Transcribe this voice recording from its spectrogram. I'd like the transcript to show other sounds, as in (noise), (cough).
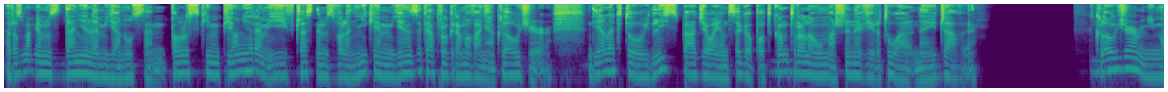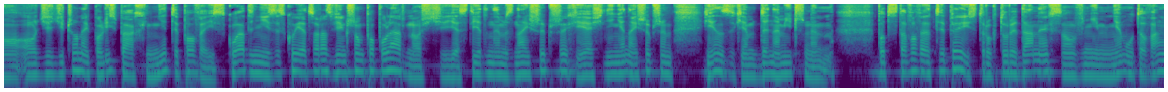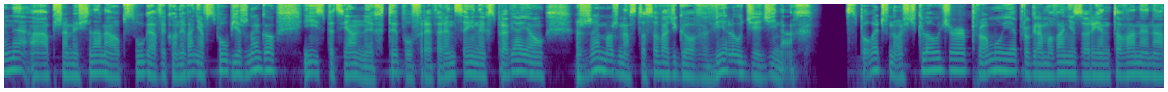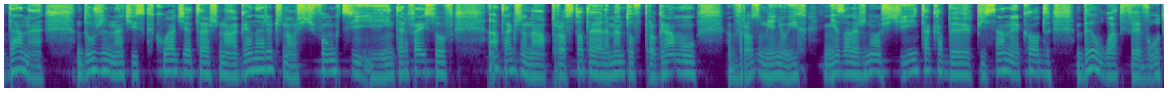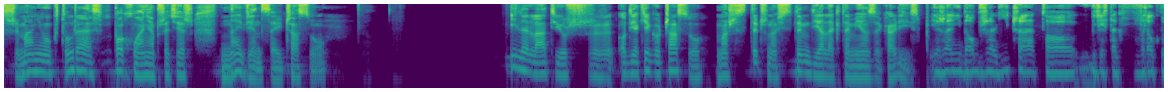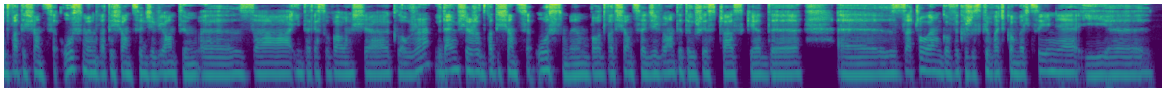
rozmawiam z Danielem Janusem, polskim pionierem i wczesnym zwolennikiem języka programowania Clojure, dialektu Lispa działającego pod kontrolą maszyny wirtualnej Java. Clojure, mimo odziedziczonej po lispach nietypowej składni, zyskuje coraz większą popularność. Jest jednym z najszybszych, jeśli nie najszybszym językiem dynamicznym. Podstawowe typy i struktury danych są w nim niemutowalne, a przemyślana obsługa wykonywania współbieżnego i specjalnych typów referencyjnych sprawiają, że można stosować go w wielu dziedzinach. Społeczność Clojure promuje programowanie zorientowane na dane. Duży nacisk kładzie też na generyczność funkcji i interfejsów, a także na prostotę elementów programu w rozumieniu ich niezależności, tak aby pisany kod był łatwy w utrzymaniu, które pochłania przecież najwięcej czasu. Ile lat już, y, od jakiego czasu masz styczność z tym dialektem języka Lisp? Jeżeli dobrze liczę, to gdzieś tak w roku 2008-2009 e, zainteresowałem się Clojure. Wydaje mi się, że w 2008, bo 2009 to już jest czas, kiedy e, zacząłem go wykorzystywać komercyjnie i e,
